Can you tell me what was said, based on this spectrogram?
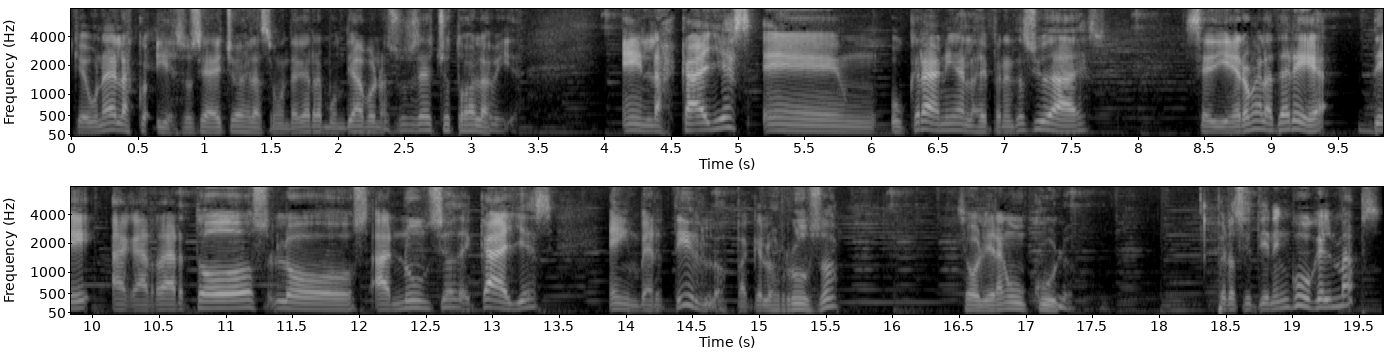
que una de las cosas, y eso se ha hecho desde la Segunda Guerra Mundial, bueno, eso se ha hecho toda la vida. En las calles en Ucrania, en las diferentes ciudades, se dieron a la tarea de agarrar todos los anuncios de calles e invertirlos para que los rusos se volvieran un culo. Pero si tienen Google Maps,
